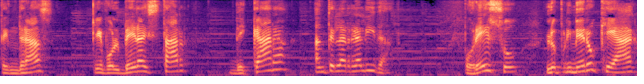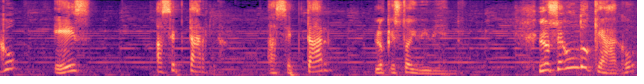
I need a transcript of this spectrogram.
tendrás que volver a estar de cara ante la realidad. Por eso, lo primero que hago es aceptarla, aceptar lo que estoy viviendo. Lo segundo que hago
